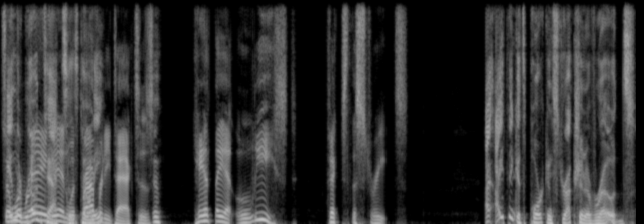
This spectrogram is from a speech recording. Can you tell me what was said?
so And we're paying taxes, in with Tony. property taxes, Yeah. can't they at least fix the streets? I, I think it's poor construction of roads.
